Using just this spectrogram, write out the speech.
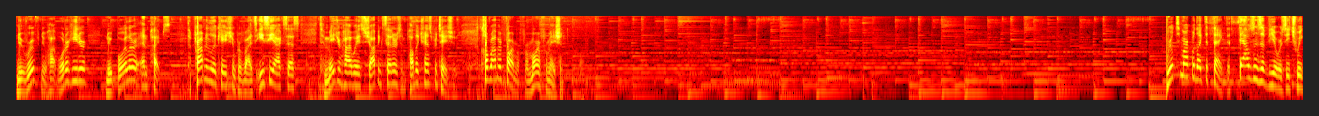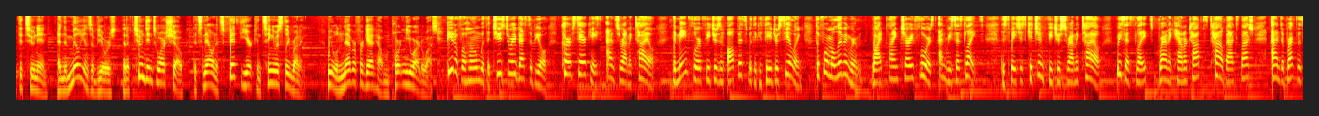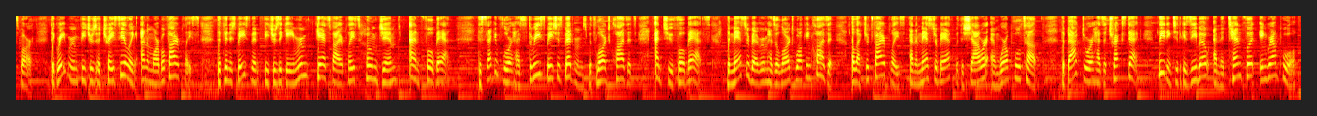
New roof, new hot water heater, new boiler and pipes. The property location provides easy access to major highways, shopping centers, and public transportation. Call Robert Farmer for more information. Realty Mark would like to thank the thousands of viewers each week that tune in, and the millions of viewers that have tuned into our show that's now in its fifth year continuously running. We will never forget how important you are to us. Beautiful home with a two-story vestibule, curved staircase, and ceramic tile. The main floor features an office with a cathedral ceiling, the formal living room, wide plank cherry floors, and recessed lights. The spacious kitchen features ceramic tile, recessed lights, granite countertops, tile backsplash, and a breakfast bar. The great room features a tray ceiling and a marble fireplace. The finished basement features a game room, gas fireplace, home gym, and full bath. The second floor has three spacious bedrooms with large closets and two full baths. The master bedroom has a large walk-in closet, electric fireplace, and a master bath with a shower and whirlpool tub. The back door has a Trex deck leading to the gazebo and the 10-foot in-ground pool.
